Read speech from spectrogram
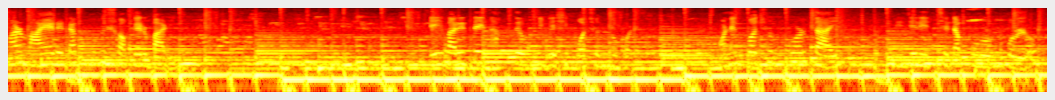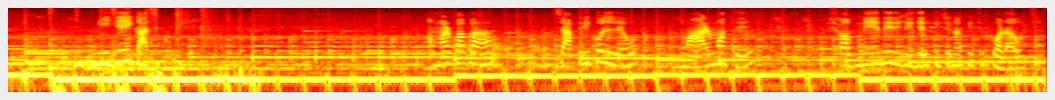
আমার মায়ের এটা খুবই শখের বাড়ি। এই বাড়িতেই থাকতে উনি বেশি পছন্দ করেন। অনেক বছর পর তাই নিজের ইচ্ছেটা পূরণ করল। নিজেই কাজ করল। আমার বাবা চাকরি করলেও মার মতে সব মেয়েদেরই নিজের কিছু না কিছু করা উচিত।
